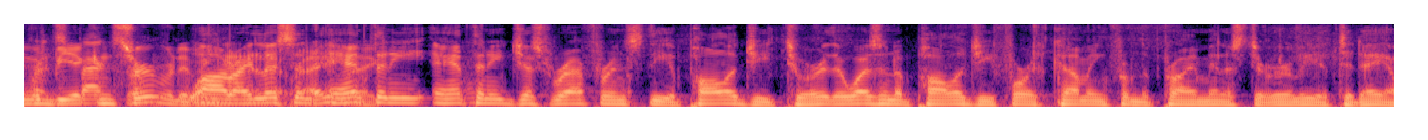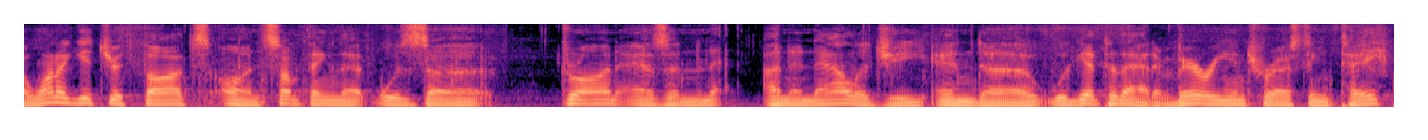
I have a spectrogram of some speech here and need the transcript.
different would be a conservative. Well, all right, Canada, listen. right? Like- Anthony Anthony just referenced the apology tour. There was an apology forthcoming from the Prime Minister earlier today. I want to get your thoughts on something that was uh, drawn as an an analogy, and uh, we'll get to that. A very interesting take,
